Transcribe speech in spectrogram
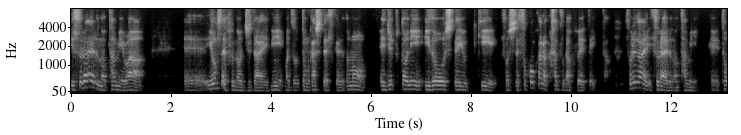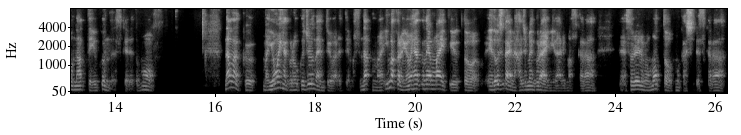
イスラエルの民は、えーヨセフの時代に、まあ、ずっと昔ですけれども、エジプトに移動していき、そしてそこから数が増えていった。それがイスラエルの民、えーとなっていくんですけれども、長く、まあ、460年と言われています。なまあ、今から400年前というと、江戸時代の初めぐらいになりますから、それよりももっと昔ですから、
